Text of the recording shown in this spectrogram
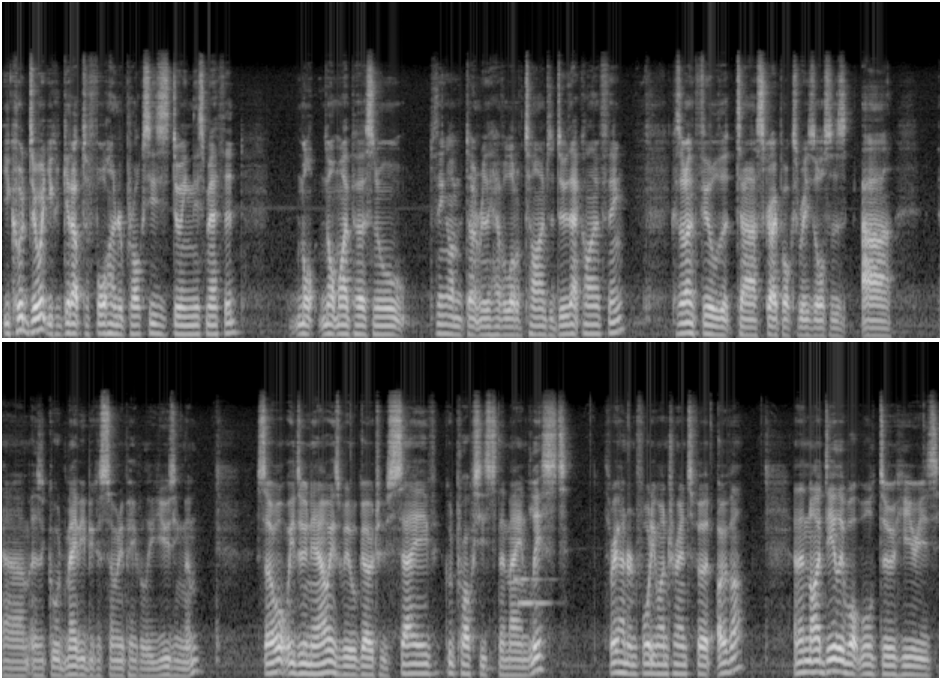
you could do it. You could get up to 400 proxies doing this method not not my personal thing. I don't really have a lot of time to do that kind of thing because I don't feel that uh, Scrapebox resources are um, as good. Maybe because so many people are using them. So what we do now is we will go to save good proxies to the main list. 341 transferred over. And then ideally what we'll do here is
